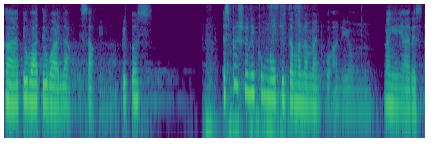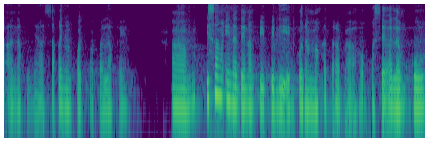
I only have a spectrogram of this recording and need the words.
katiwa-tiwa lang isang ina. Because especially kung makita mo naman kung ano yung nangyayari sa anak niya sa kanyang pagpapalaki um, isang ina din ang pipiliin ko na makatrabaho kasi alam ko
